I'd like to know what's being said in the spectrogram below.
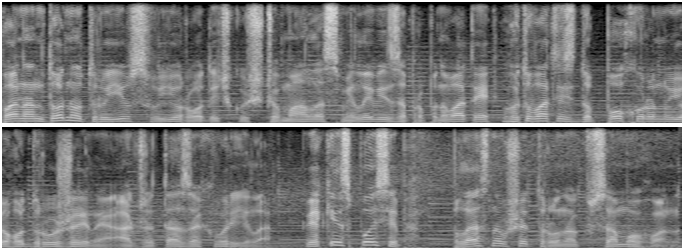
Пан Антон отруїв свою родичку, що мала сміливість запропонувати готуватись до похорону його дружини, адже та захворіла. В який спосіб плеснувши трунок в самогон.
